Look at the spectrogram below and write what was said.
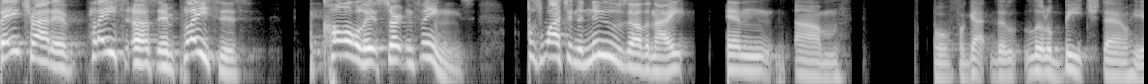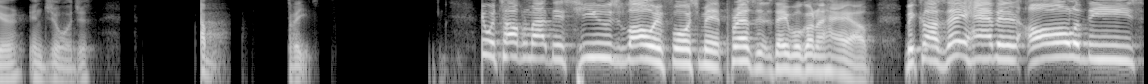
they try to place us in places and call it certain things. I was watching the news the other night and um oh, forgot the little beach down here in Georgia. They were talking about this huge law enforcement presence they were going to have because they having all of these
